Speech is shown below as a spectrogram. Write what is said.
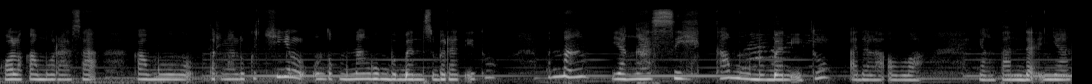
Kalau kamu rasa kamu terlalu kecil untuk menanggung beban seberat itu, tenang, yang ngasih kamu beban itu adalah Allah yang tandanya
